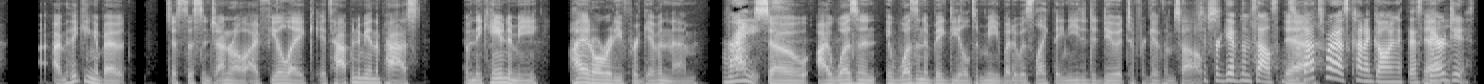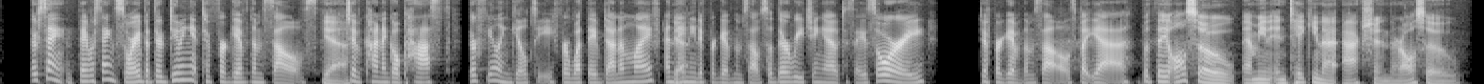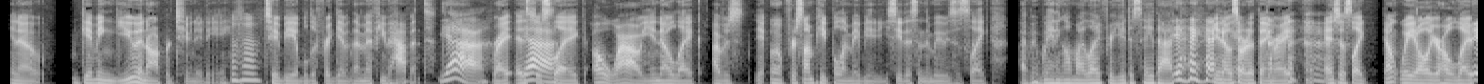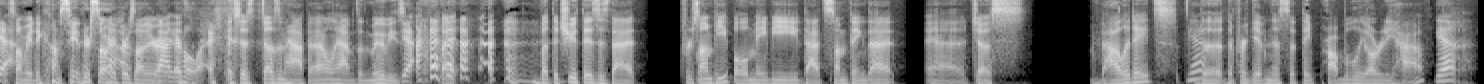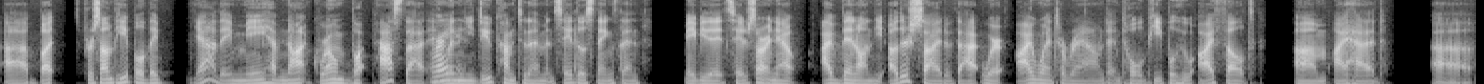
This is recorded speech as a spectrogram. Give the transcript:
I'm thinking about just this in general. I feel like it's happened to me in the past, and when they came to me, I had already forgiven them. Right. So I wasn't. It wasn't a big deal to me, but it was like they needed to do it to forgive themselves. to forgive themselves. Yeah. So that's where I was kind of going with this. Yeah. They're do, they're saying they were saying sorry, but they're doing it to forgive themselves. yeah. To kind of go past, they're feeling guilty for what they've done in life, and Yeah. they need to forgive themselves. So they're reaching out to say sorry to forgive themselves. But yeah, But they also, I mean, in taking that action, they're also, you know, giving you an opportunity Mhm. to be able to forgive them if you haven't. yeah, Right. It's Yeah. just like, oh, wow. You know, like I was, you know, for some people, and maybe you see this in the movies, it's like, I've been waiting all my life for you to say that, yeah, you know, sort of thing. Right. It's just like, don't wait all your whole life Yeah. for somebody to come say they're sorry No, for something. Right. Not your It's- whole life. It just doesn't happen. That only happens in the movies. yeah, but- But the truth is, is that for some people, maybe that's something that uh, just validates Yeah. the the forgiveness that they probably already have. yeah, Uh, but for some people, they yeah, they may have not grown past that. And when you do come to them and say those things, then maybe they say sorry. Now, I've been on the other side of that where I went around and told people who I felt um, I had uh,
